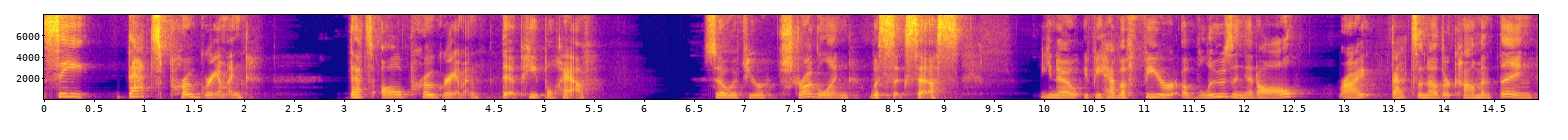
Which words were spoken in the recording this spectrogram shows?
See, that's programming. That's all programming that people have. So if you're struggling with success, you know, if you have a fear of losing it all, right? That's another common thing.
